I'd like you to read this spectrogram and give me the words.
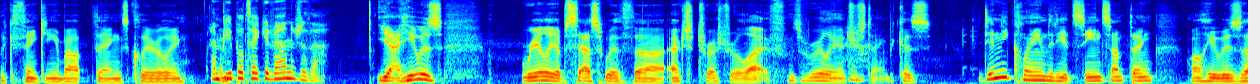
like thinking about things clearly. and people take advantage of that. Yeah, he was really obsessed with uh, extraterrestrial life. It was really interesting because didn't he claim that he had seen something while he was uh,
